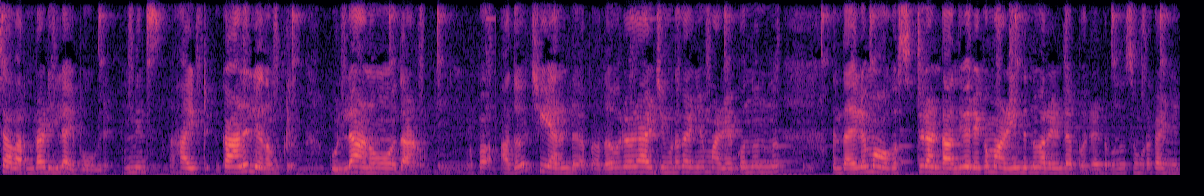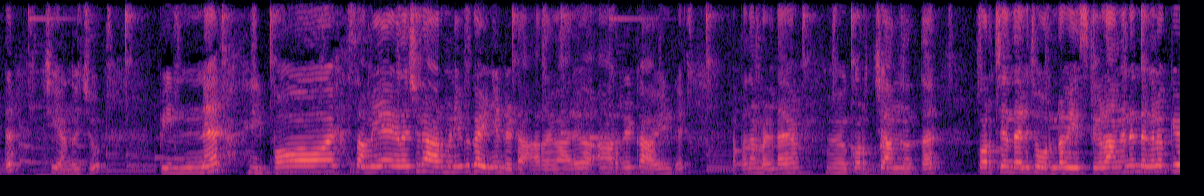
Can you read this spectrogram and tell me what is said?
ചവറിന്റെ അടിയിലായി പോകും മീൻസ് ഹൈറ്റ് കാണില്ലേ നമുക്ക്? പുല്ലാണോ ഇതാണോ? അപ്പോൾ അത് ചെയ്യാനുണ്ട്. അപ്പോൾ അത് ഒരാഴ്ചയും കൂടെ കഴിഞ്ഞ മഴയൊക്കെ ഒന്ന് ഒന്ന് എന്തായാലും ഓഗസ്റ്റ് രണ്ടാം തീയതി വരെയൊക്കെ മഴയുണ്ടെന്ന് പറയുന്നുണ്ട്. അപ്പോൾ രണ്ട് മൂന്ന് ദിവസം കൂടെ കഴിഞ്ഞിട്ട് ചെയ്യാന്ന് വെച്ചു. പിന്നെ ഇപ്പോൾ സമയം ഏകദേശം ഒരു ആറ് മണിയൊക്കെ കഴിഞ്ഞിട്ടുണ്ട് കേട്ടോ. ആറേകാൽ ആറരയൊക്കെ ആയിട്ടുണ്ട്. അപ്പോൾ നമ്മളുടെ കുറച്ച് അന്നത്തെ കുറച്ച് എന്തായാലും ചോറിന്റെ വേസ്റ്റുകൾ അങ്ങനെ എന്തെങ്കിലുമൊക്കെ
